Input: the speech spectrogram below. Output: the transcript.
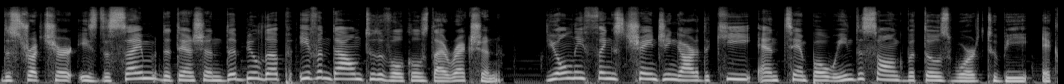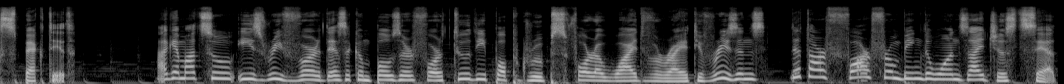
The structure is the same, the tension, the build up, even down to the vocals direction. The only things changing are the key and tempo in the song, but those were to be expected. Agematsu is revered as a composer for 2D pop groups for a wide variety of reasons that are far from being the ones I just said,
